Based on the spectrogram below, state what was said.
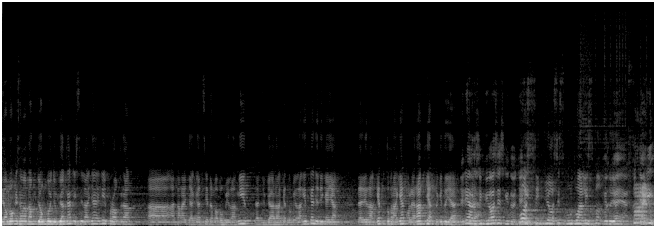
diomongin sama Bang Joko juga kan istilahnya ini program eh, antara jagat sinema bumi langit dan juga rakyat bumi langit kan jadi kayak dari rakyat untuk rakyat oleh rakyat begitu ya. Jadi harus simbiosis gitu. Jadi Wah, simbiosis mutualisme gitu ya. Iya, iya. Keren Jadi-.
